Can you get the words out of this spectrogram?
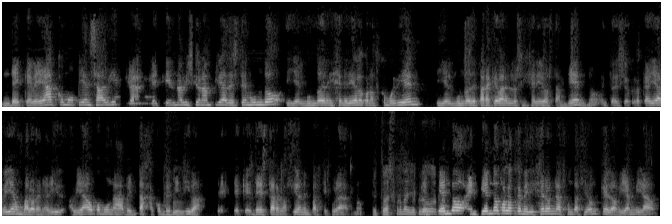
de que vea cómo piensa alguien que, tiene una visión amplia de este mundo y el mundo de la ingeniería lo conozco muy bien y el mundo de para qué valen los ingenieros también, ¿no? Entonces yo creo que ahí había un valor añadido, había como una ventaja competitiva de, esta relación en particular, ¿no? De todas formas yo creo... Entiendo, entiendo por lo que me dijeron en la fundación que lo habían mirado,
